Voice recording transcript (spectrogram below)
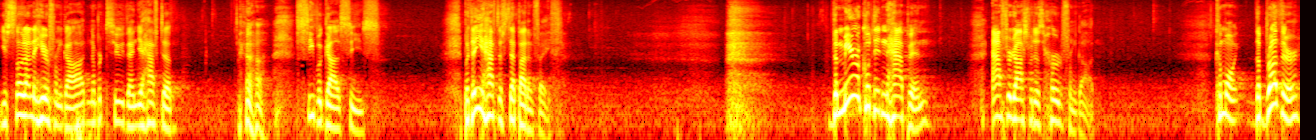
you slow down to hear from God. Number two, then you have to see what God sees. But then you have to step out in faith. The miracle didn't happen after Joshua just heard from God. Come on, the brother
